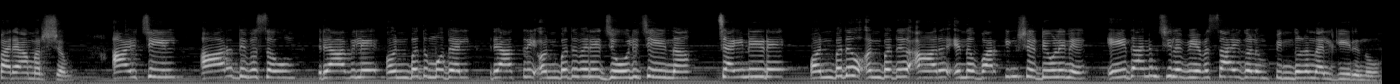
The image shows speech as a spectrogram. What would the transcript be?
പരാമർശം. ആഴ്ചയിൽ ആറ് ദിവസവും രാവിലെ ഒൻപത് മുതൽ രാത്രി ഒൻപത് വരെ ജോലി ചെയ്യുന്ന ചൈനയുടെ ഒൻപത് ഒൻപത് ആറ് എന്ന വർക്കിംഗ് ഷെഡ്യൂളിന് ഏതാനും ചില വ്യവസായികളും പിന്തുണ നൽകിയിരുന്നു.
